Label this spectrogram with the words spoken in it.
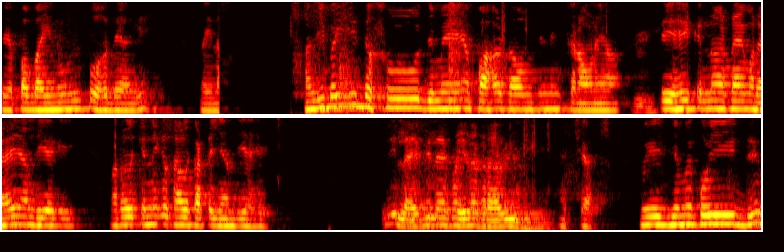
ਤੇ ਆਪਾਂ ਬਾਈ ਨੂੰ ਵੀ ਪੁੱਛ ਦਿਆਂਗੇ। ਬਾਈ ਨਾਲ। ਹਾਂਜੀ ਬਾਈ ਜੀ ਦੱਸੋ ਜਿਵੇਂ ਆਪਾਂ ਆਹ ਡਾਊਨ ਸੀਲਿੰਗ ਕਰਾਉਣੇ ਆ ਤੇ ਇਹ ਕਿੰਨਾ ਟਾਈਮ ਰਹਿ ਜਾਂਦੀ ਹੈਗੀ? ਮਤਲਬ ਕਿੰਨੇ ਕੁ ਸਾਲ ਕੱਟ ਜਾਂਦੀ ਹੈ ਇਹ? ਇਹਦੀ ਲਾਈਫ ਹੀ ਲਾਈਫ ਭਾਈ ਇਹਦਾ ਖਰਾਬ ਹੀ ਨਹੀਂ ਹੁੰਦੀ। ਅੱਛਾ। ਵੀ ਜਿਵੇਂ ਕੋਈ ਦਿ-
